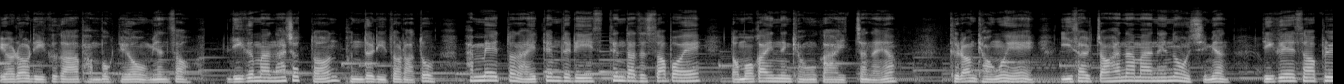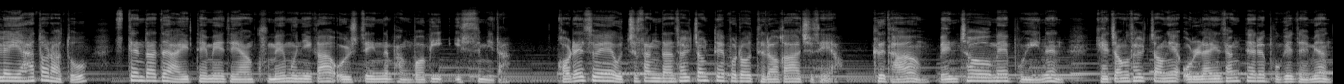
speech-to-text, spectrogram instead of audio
여러 리그가 반복되어 오면서 리그만 하셨던 분들이더라도 판매했던 아이템들이 스탠다드 서버에 넘어가 있는 경우가 있잖아요. 그런 경우에 이 설정 하나만 해놓으시면 리그에서 플레이 하더라도 스탠다드 아이템에 대한 구매 문의가 올 수 있는 방법이 있습니다. 거래소의 우측 상단 설정 탭으로 들어가 주세요. 그 다음 맨 처음에 보이는 계정 설정의 온라인 상태를 보게 되면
